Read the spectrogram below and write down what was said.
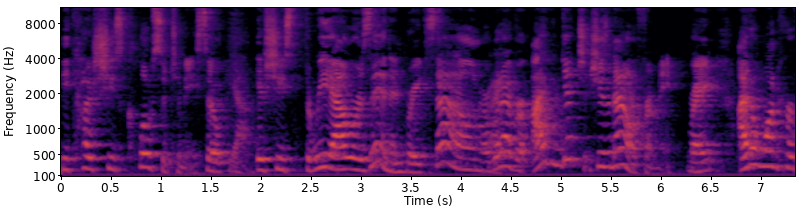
because she's closer to me. So Yeah. if she's three hours in and breaks down or Right. whatever, I can get to. She's an hour from me, right? I don't want her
